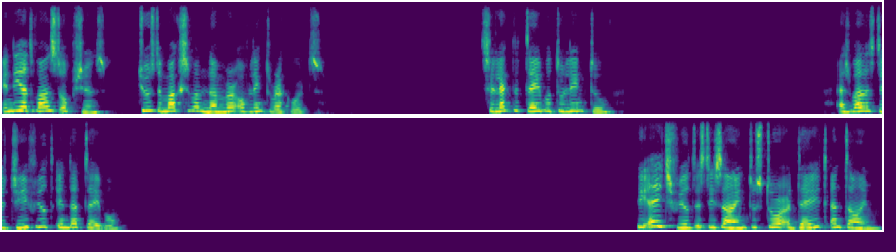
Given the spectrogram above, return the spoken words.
In the advanced options, choose the maximum number of linked records. Select the table to link to, as well as the G field in that table. The H field is designed to store a date and time.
